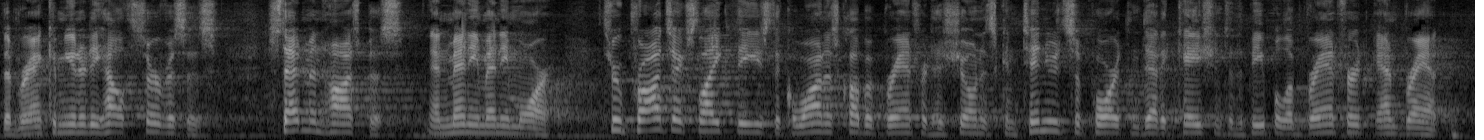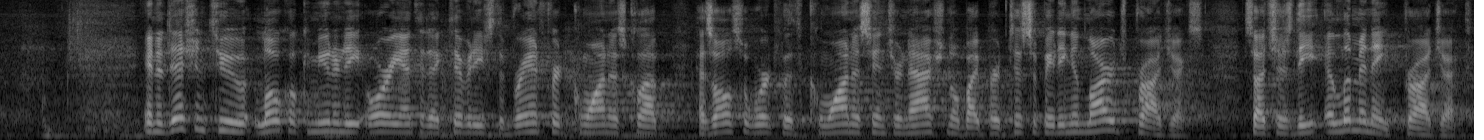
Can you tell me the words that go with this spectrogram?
the Brant Community Health Services, Stedman Hospice, and many, many more. Through projects like these, the Kiwanis Club of Brantford has shown its continued support and dedication to the people of Brantford and Brant. In addition to local community-oriented activities, the Brantford Kiwanis Club has also worked with Kiwanis International by participating in large projects, such as the Eliminate Project,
